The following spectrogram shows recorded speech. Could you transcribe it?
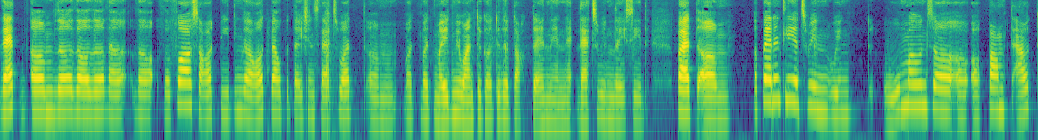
that um the the the the the, fast heart beating, the heart palpitations. That's what um what what made me want to go to the doctor, and then that's when they said. But um apparently it's when when hormones are are, are pumped out,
